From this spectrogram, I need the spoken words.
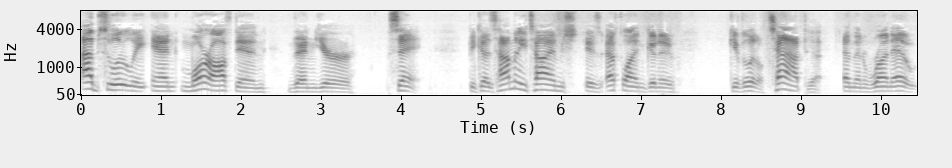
absolutely, and more often than you're saying, because how many times is F line gonna give a little tap Yeah. and then run out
